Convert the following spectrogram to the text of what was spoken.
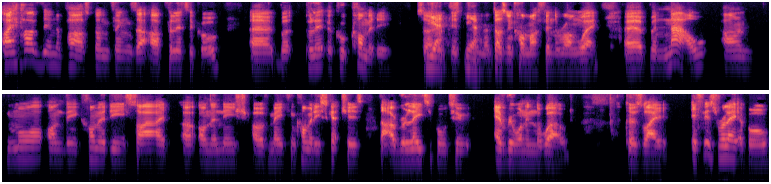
I have in the past done things that are political uh, but political comedy so yes, it yeah. you know, doesn't come off in the wrong way. Uh, but now I'm more on the comedy side, uh, on the niche of making comedy sketches that are relatable to everyone in the world. Because like, if it's relatable,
